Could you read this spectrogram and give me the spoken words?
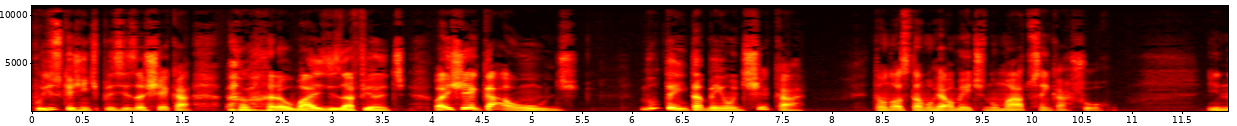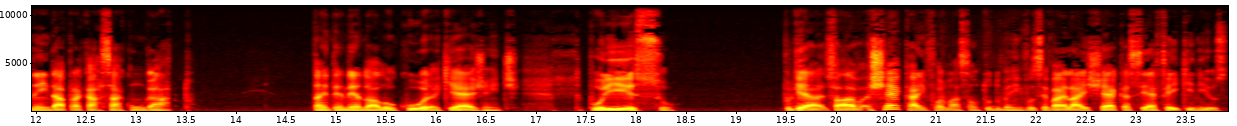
Por isso que a gente precisa checar. Agora, o mais desafiante, vai checar onde? Não tem também onde checar. Então nós estamos realmente no mato sem cachorro. E nem dá para caçar com gato. Tá entendendo a loucura que é, gente? Por isso, porque ah, falava, checa a informação, tudo bem, você vai lá e checa se é fake news.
